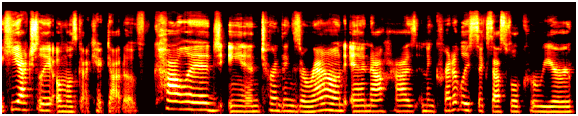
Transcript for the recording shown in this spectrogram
he actually almost got kicked out of college and turned things around and now has an incredibly successful career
